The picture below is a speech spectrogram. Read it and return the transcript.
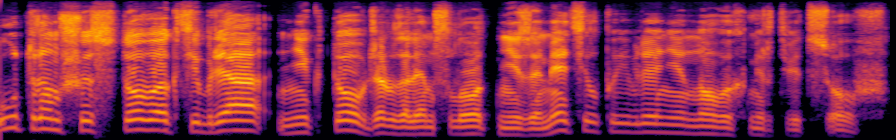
Утром 6 октября никто в Джерузалем-Слот не заметил появления новых мертвецов.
